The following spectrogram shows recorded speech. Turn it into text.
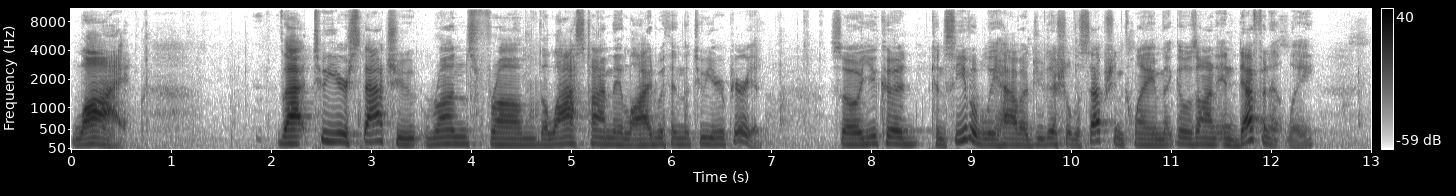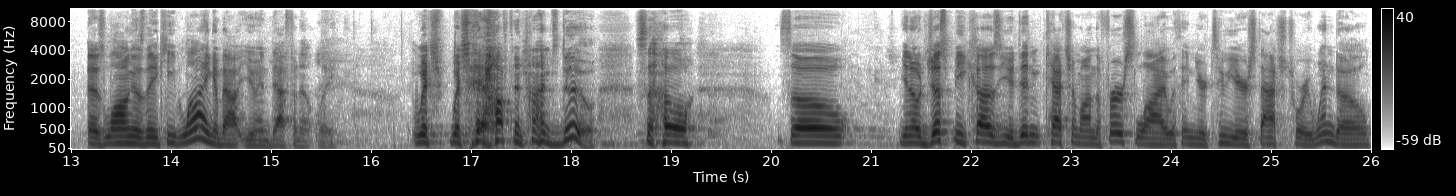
lie. That two year statute runs from the last time they lied within the two year period. So you could conceivably have a judicial deception claim that goes on indefinitely as long as they keep lying about you indefinitely, which, which they oftentimes do. So, so, you know, just because you didn't catch them on the first lie within your two year statutory window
